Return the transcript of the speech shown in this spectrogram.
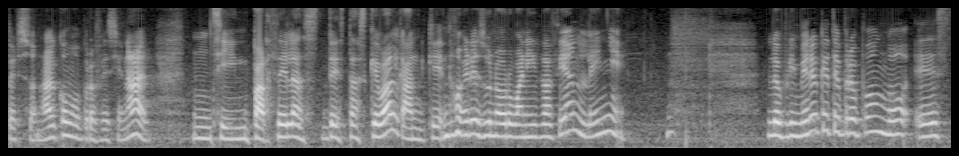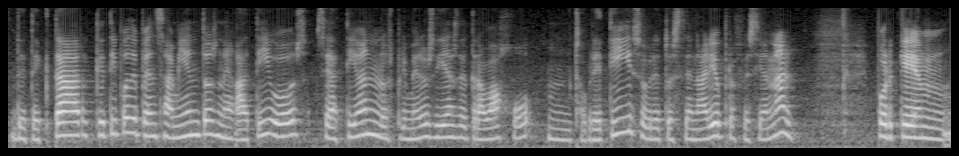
personal como profesional, mm, sin parcelas de estas que valgan, que no eres una urbanización, leñe. Lo primero que te propongo es detectar qué tipo de pensamientos negativos se activan en los primeros días de trabajo mm, sobre ti y sobre tu escenario profesional. Porque mm,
